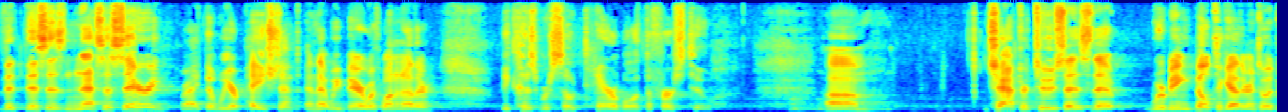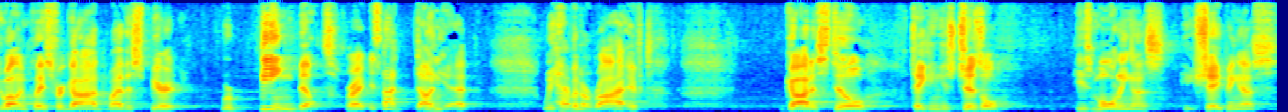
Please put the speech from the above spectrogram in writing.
that this is necessary, right? That we are patient and that we bear with one another because we're so terrible at the first two. Um, chapter 2 says that we're being built together into a dwelling place for God by the Spirit. We're being built, right? It's not done yet. We haven't arrived. God is still taking his chisel, he's molding us, he's shaping us.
